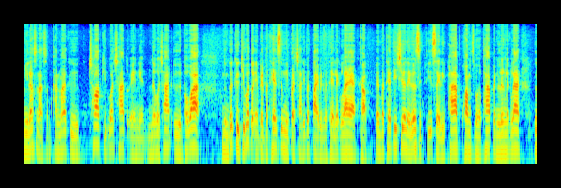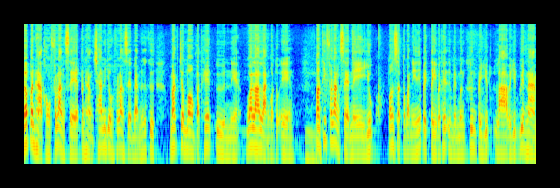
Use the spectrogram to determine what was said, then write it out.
มีลักษณะสำคัญมากคือชอบคิดว่าชาติตัวเองเนี่ยเหนือกว่าชาติอื่น เพราะว่าหนึ่งก็คือคิดว่าตัวเองเป็นประเทศซึ่งมีประชาธิปไตยเป็นประเทศแรกครับๆเป็นประเทศที่เชื่อในเรื่องสิทธิเสรีภาพความเสมอภาคเป็นเรื่องแรกๆ แล้วปัญหาของฝรั่งเศสปัญหาของชาตินิยมฝรั่งเศสแบบนึงก็คือ มักจะมองประเทศอื่นเนี่ยว่าล้าหลังกว่าตัวเอง ตอนที่ฝรั่งเศสในยุคต้นศตวรรษนี้นี่ไปตีประเทศอื่นเป็นเมืองขึ้นไปยึดลาวไปยึดเวียดนาม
